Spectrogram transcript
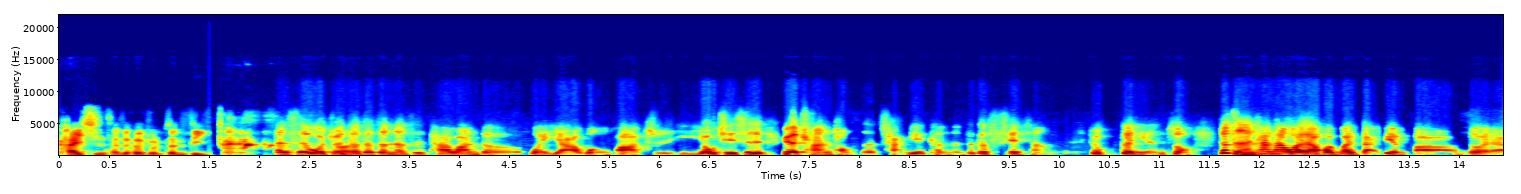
开心才是喝酒的真谛。但是我觉得这真的是台湾的尾牙文化之一，尤其是越传统的产业，可能这个现象就更严重，就只能看看未来会不会改变吧。对啊。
